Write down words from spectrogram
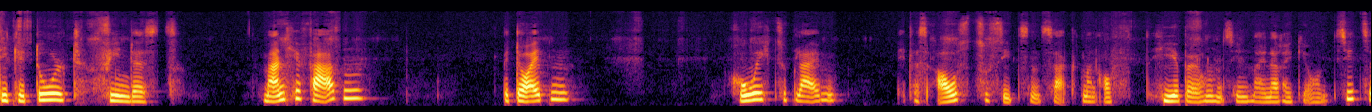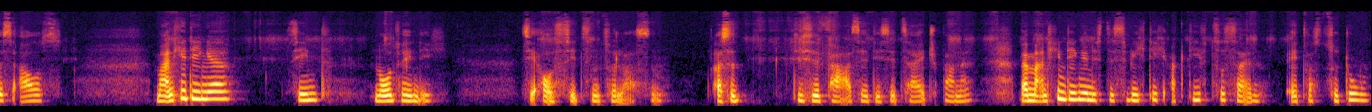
die Geduld findest. Manche Phasen bedeuten, ruhig zu bleiben, etwas auszusitzen, sagt man oft hier bei uns in meiner Region. Sitz es aus. Manche Dinge sind notwendig, sie aussitzen zu lassen. Also diese Phase, diese Zeitspanne. Bei manchen Dingen ist es wichtig, aktiv zu sein, etwas zu tun.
